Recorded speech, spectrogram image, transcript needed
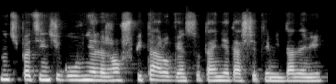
no ci pacjenci głównie leżą w szpitalu, więc tutaj nie da się tymi danymi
